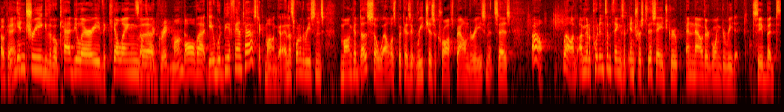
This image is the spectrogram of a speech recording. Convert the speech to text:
Okay. The intrigue, the vocabulary, the killing, Sounds the like a great manga. all that. It would be a fantastic manga, and that's one of the reasons manga does so well is because it reaches across boundaries and it says, "Oh, well, I'm, I'm going to put in some things that interest this age group, and now they're going to read it." See, but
